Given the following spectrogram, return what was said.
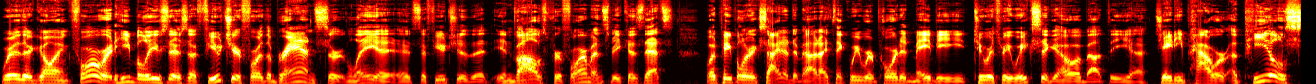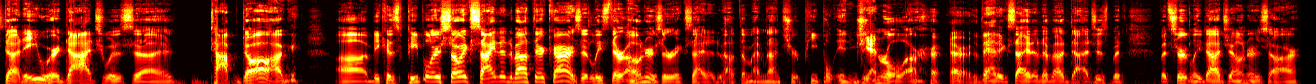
where they're going forward. He believes there's a future for the brand, certainly. It's a future that involves performance because that's what people are excited about. I think we reported maybe two or three weeks ago about the uh, JD Power appeals study where Dodge was uh, top dog uh, because people are so excited about their cars. At least their owners are excited about them. I'm not sure people in general are, are that excited about Dodges, but but certainly Dodge owners are.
